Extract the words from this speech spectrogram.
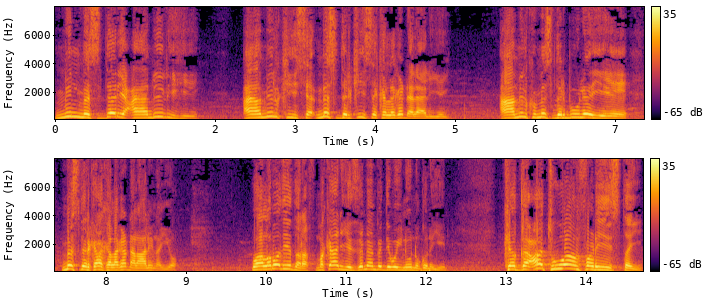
min masderi caamilihi caamilkiisa masderkiisa ka laga dhalaaliyey. Caamilku masder buu leeyahe masderkaa ka laga dhalaalinayo. Waa labadii daraf makaan iyo zamaanba de way noo noqonayeen. Ka qacatu waan fadhiistay.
